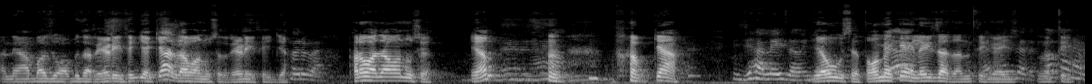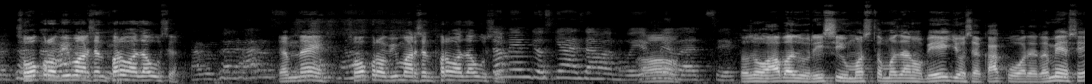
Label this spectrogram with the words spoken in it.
અને આ બાજુ આ બધા રેડી થઈ ગયા. ક્યાં જવાનું છે? રેડી થઈ ગયા. ફરવા. ફરવા જવાનું છે? એમ? ક્યાં? જ્યાં લઈ જાવ એવું છે તો અમે ક્યાંય લઈ જતા નથી ગઈ. નથી. છોકરો બીમાર છે ને ફરવા જવું છે? એમ નહીં છોકરો બીમાર છે ને ફરવા જવું છે? તમે એમ કહો છો ક્યાં જવાનું હોય હા. એટલે વાત છે. તો જો આ બાજુ રિસીવ મસ્ત મજાનો બે ગયો છે કાકુ અરે રમે છે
